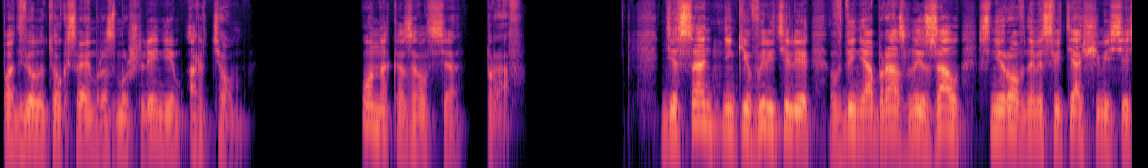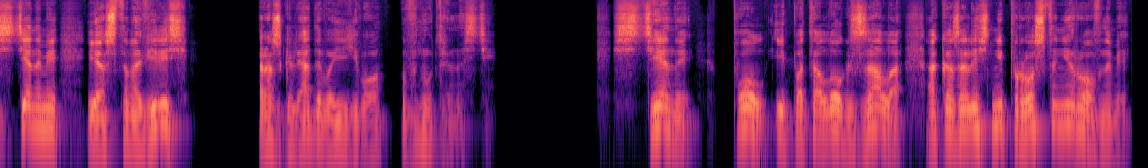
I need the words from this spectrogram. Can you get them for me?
подвел итог своим размышлениям Артем. Он оказался прав. Десантники вылетели в дынеобразный зал с неровными светящимися стенами и остановились, разглядывая его внутренности. Стены Пол и потолок зала оказались не просто неровными,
